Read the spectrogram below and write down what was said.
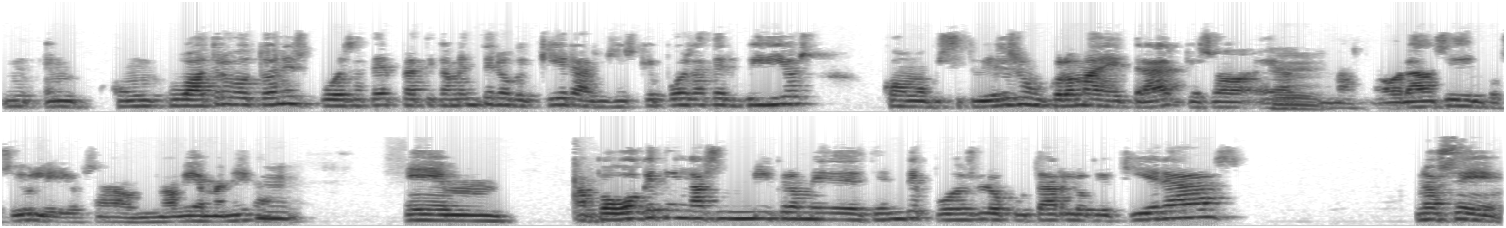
en, con cuatro botones puedes hacer prácticamente lo que quieras. O sea, es que puedes hacer vídeos como que si tuvieses un croma detrás, que eso eh, mm. hasta ahora ha sido imposible, o sea, no había manera. Mm. Eh, a poco que tengas un micro medio decente, puedes locutar lo que quieras. No sé,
